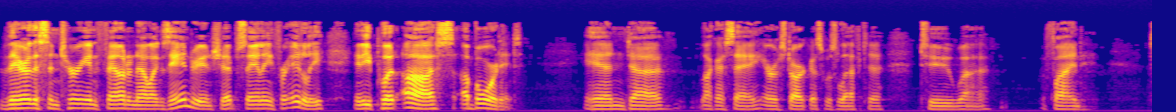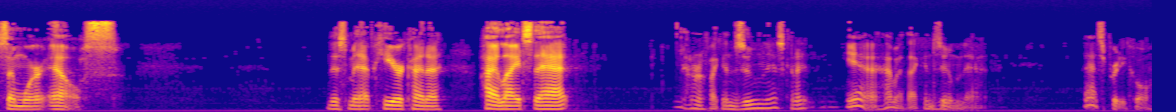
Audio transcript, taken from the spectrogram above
there the centurion found an Alexandrian ship sailing for Italy, and he put us aboard it. And uh, like I say, Aristarchus was left to, to uh, find somewhere else. This map here kind of highlights that. I don't know if I can zoom this. Can I? Yeah, how about I can zoom that? That's pretty cool.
